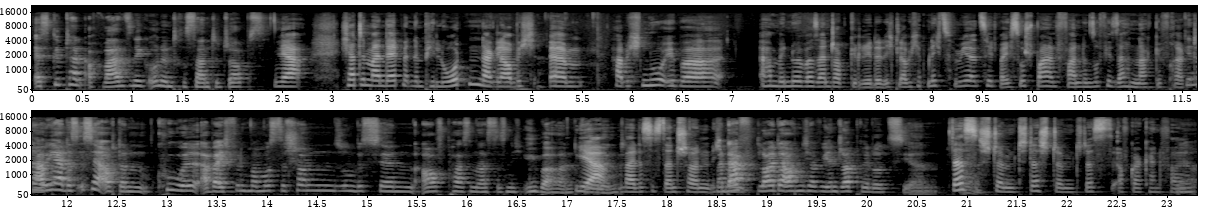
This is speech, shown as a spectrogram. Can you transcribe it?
es gibt halt auch wahnsinnig uninteressante Jobs. Ja, ich hatte mal ein Date mit einem Piloten, da glaube ich, ähm, habe ich nur über haben wir nur über seinen Job geredet. Ich glaube, ich habe nichts von mir erzählt, weil ich so spannend fand und so viele Sachen nachgefragt Genau, habe. ja, das ist ja auch dann cool, aber ich finde, man muss das schon so ein bisschen aufpassen, dass das nicht überhand Ja, gewinnt. weil das ist dann schon. Man mein, darf Leute auch nicht auf ihren Job reduzieren. das So. stimmt, das stimmt. Das auf gar keinen Fall. Ja.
